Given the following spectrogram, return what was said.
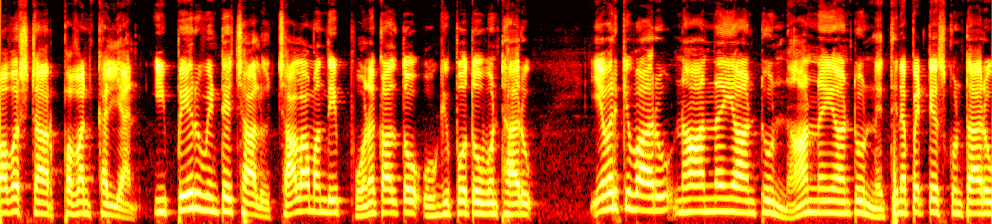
పవర్ స్టార్ పవన్ కళ్యాణ్. ఈ పేరు వింటే చాలు. చాలామంది పూనకాలతో ఊగిపోతూ ఉంటారు. ఎవరికి వారు? నా అన్నయ్య అంటూ నా అన్నయ్య అంటూ నెత్తిన పెట్టేసుకుంటారు.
